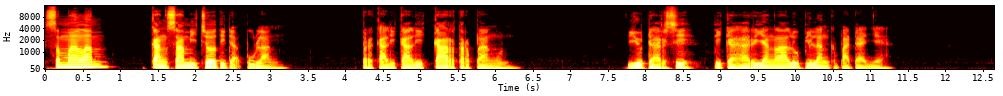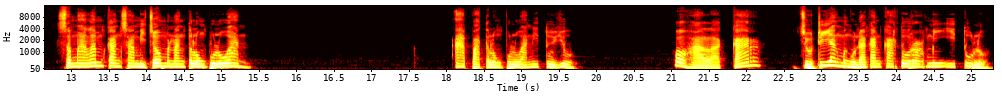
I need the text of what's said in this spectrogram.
Semalam Kang Samijo tidak pulang. Berkali-kali Kar terbangun. Yudarsih tiga hari yang lalu bilang kepadanya, Semalam Kang Samijo menang telung puluhan. Apa telung puluhan itu, Yu? Oh halakar, judi yang menggunakan kartu remi itu loh.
